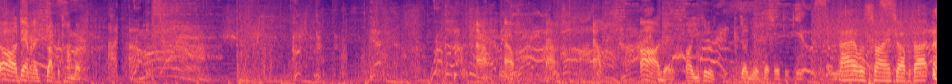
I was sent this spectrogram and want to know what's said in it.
Oh damn it, I dropped the combo. Ow, ow, ow, ow. Ah, damn. Oh, you could have done your plus ultra too. I was trying to drop a dot. I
